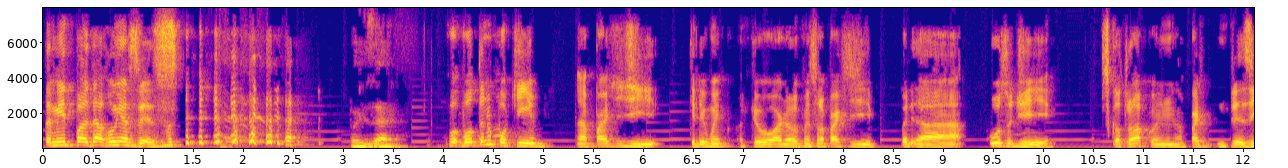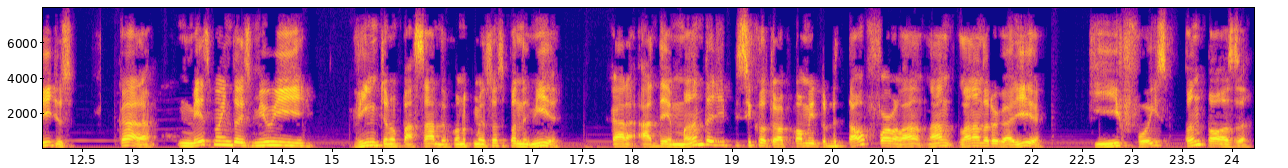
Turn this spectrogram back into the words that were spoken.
também pode dar ruim às vezes. Pois é. Voltando um pouquinho na parte de. Que, ele, que o Arnold começou na parte de uh, uso de psicotrópico em, em presídios. Cara, mesmo em 2020, ano passado, quando começou essa pandemia, cara, a demanda de psicotrópico aumentou de tal forma lá, lá, lá na drogaria que foi espantosa.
